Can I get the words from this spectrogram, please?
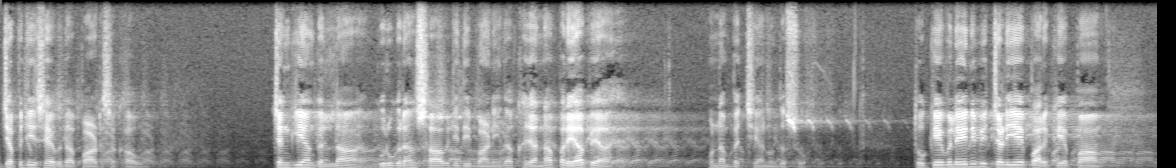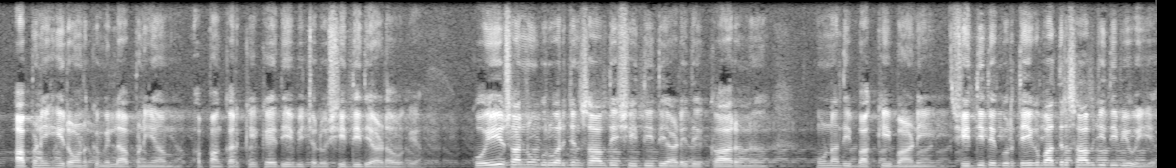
ਜਪਜੀ ਸਾਹਿਬ ਦਾ ਪਾਠ ਸਿਖਾਓ। ਚੰਗੀਆਂ ਗੱਲਾਂ ਗੁਰੂ ਗ੍ਰੰਥ ਸਾਹਿਬ ਜੀ ਦੀ ਬਾਣੀ ਦਾ ਖਜ਼ਾਨਾ ਭਰਿਆ ਪਿਆ ਹੈ। ਉਹਨਾਂ ਬੱਚਿਆਂ ਨੂੰ ਦੱਸੋ। ਤੋ ਕੇਵਲ ਇਹ ਨਹੀਂ ਵੀ ਚੜੀਏ ਭਰ ਕੇ ਆਪਾਂ ਆਪਣੀ ਹੀ ਰੌਣਕ ਮੇਲਾ ਆਪਣੀਆਂ ਆਪਾਂ ਕਰਕੇ ਕਹਿ ਦਈਏ ਵੀ ਚਲੋ ਸ਼ਹੀਦੀ ਦਿਹਾੜਾ ਹੋ ਗਿਆ। ਕੋਈ ਸਾਨੂੰ ਗੁਰੂ ਅਰਜਨ ਸਾਹਿਬ ਦੀ ਸ਼ਹੀਦੀ ਦਿਹਾੜੇ ਦੇ ਕਾਰਨ ਉਹਨਾਂ ਦੀ ਬਾਕੀ ਬਾਣੀ, ਸ਼ਹੀਦੀ ਤੇ ਗੁਰੂ ਤੇਗ ਬਹਾਦਰ ਸਾਹਿਬ ਜੀ ਦੀ ਵੀ ਹੋਈ ਹੈ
